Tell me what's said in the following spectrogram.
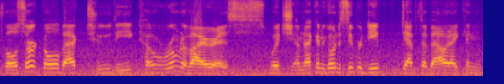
full circle back to the coronavirus, which I'm not going to go into super deep depth about. I can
